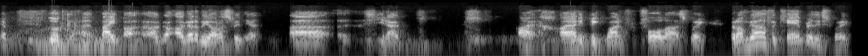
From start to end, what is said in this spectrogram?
Yep. Look, uh, mate, I, I, got, I got to be honest with you. Uh, you know, I, I only picked one from four last week, but I'm going for Canberra this week.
